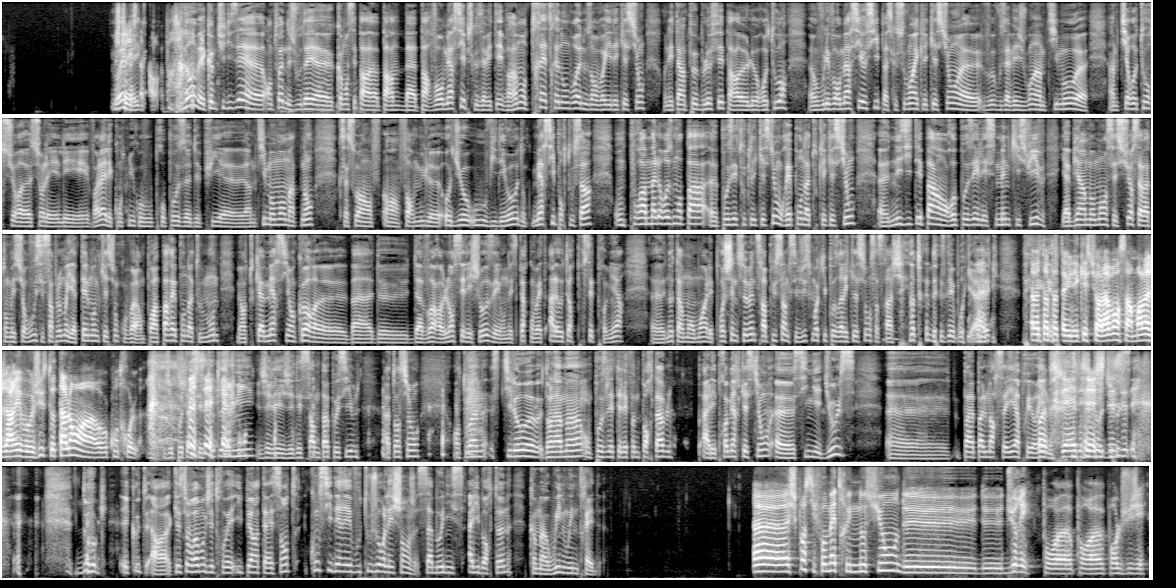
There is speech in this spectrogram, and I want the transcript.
Bah, non, mais comme tu disais, euh, Antoine, je voudrais euh, commencer par, par, bah, par, vous remercier parce que vous avez été vraiment très très nombreux à nous envoyer des questions. On était un peu bluffés par euh, le retour. on voulait vous remercier aussi parce que souvent avec les questions, vous, avez joué un petit mot, un petit retour sur, sur les, les, voilà, les contenus qu'on vous propose depuis un petit moment maintenant, que ce soit en, en, formule audio ou vidéo. Donc merci pour tout ça. On ne pourra malheureusement pas poser toutes les questions, répondre à toutes les questions. N'hésitez pas à en poser les semaines qui suivent. Il y a bien un moment, c'est sûr, ça va tomber sur vous. C'est simplement, il y a tellement de questions qu'on voilà, on pourra pas répondre à tout le monde. Mais en tout cas, merci encore euh, bah, d'avoir lancé les choses et on espère qu'on va être à la hauteur pour cette première. Euh, notamment moi, les prochaines semaines sera plus simple. C'est juste moi qui poserai les questions. Ça sera à Antoine de se débrouiller avec. Ah, attends, toi, tu as eu les questions à l'avance. Hein. Moi là, j'arrive au, juste au talent, hein, au contrôle. J'ai potassé toute la nuit. J'ai des cernes pas possibles. Attention, Antoine, stylo euh, dans la main, on pose les téléphones portables. Allez, première question, euh, signé Jules. Euh, pas, pas, le Marseillais a priori. Donc, écoute, alors, question vraiment que j'ai trouvé hyper intéressante. Considérez-vous toujours l'échange Sabonis-Aliborton comme un win-win trade? Je pense qu'il faut mettre une notion de, de durée pour, pour, pour le juger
